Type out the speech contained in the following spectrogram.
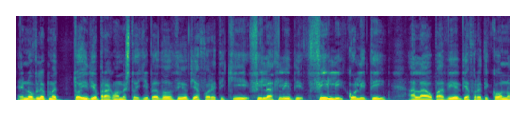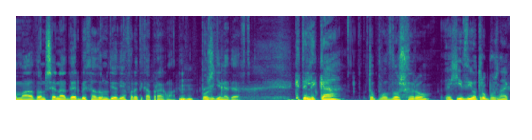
ενώ βλέπουμε το ίδιο πράγμα μες στο γήπεδο, δύο διαφορετικοί φιλαθλοί, δι- φίλοι, κολλητοί, αλλά οπαδοί διαφορετικών ομάδων σε ένα ντέρμπι θα δουν δύο διαφορετικά πράγματα. Πώς γίνεται αυτό; Και τελικά το ποδόσφαιρο έχει δύο τρόπους να,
